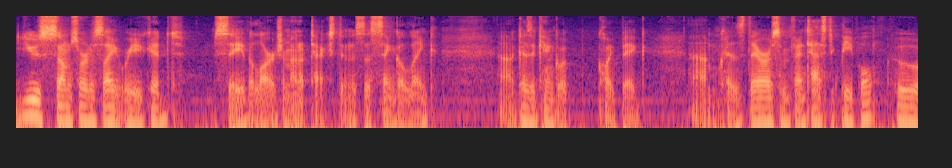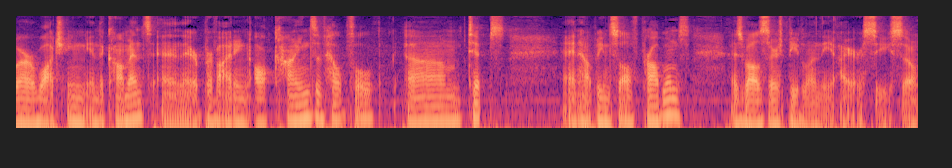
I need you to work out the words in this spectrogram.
use some sort of site where you could save a large amount of text in as a single link because uh, it can go quite big. Because um, there are some fantastic people who are watching in the comments and they're providing all kinds of helpful um, tips and helping solve problems, as well as there's people in the IRC. So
